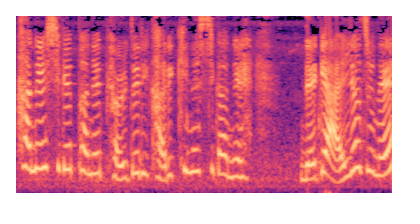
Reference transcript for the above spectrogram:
하늘 시계판에 별들이 가리키는 시간을 내게 알려주네.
